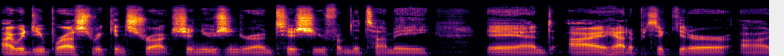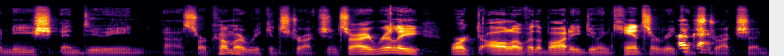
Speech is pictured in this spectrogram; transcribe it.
I would do breast reconstruction using your own tissue from the tummy and I had a particular uh, niche in doing uh, sarcoma reconstruction. So I really worked all over the body doing cancer reconstruction.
